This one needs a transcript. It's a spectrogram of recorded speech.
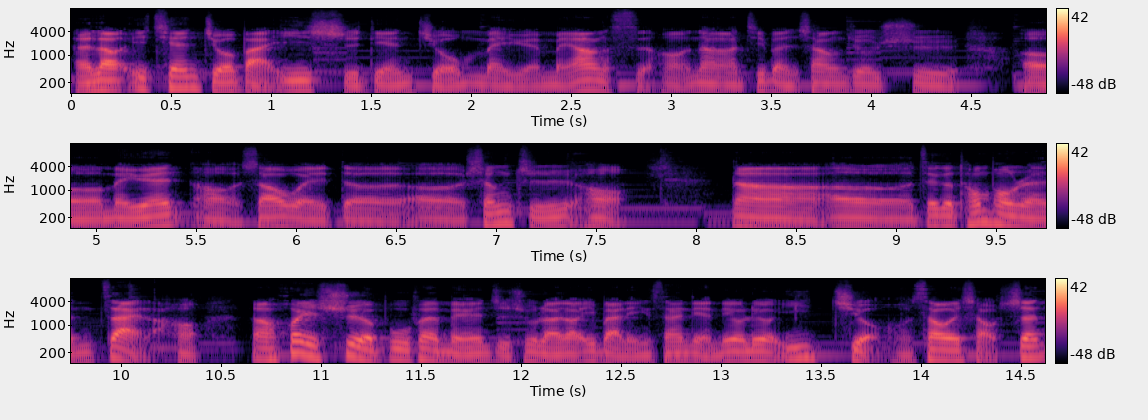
来到一千九百一十点九美元每盎司，哈，那基本上就是呃美元哦稍微的呃升值，哈。那呃，这个通膨仍在了哈。那汇市的部分，美元指数来到一百零三点六六一九，稍微小升。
